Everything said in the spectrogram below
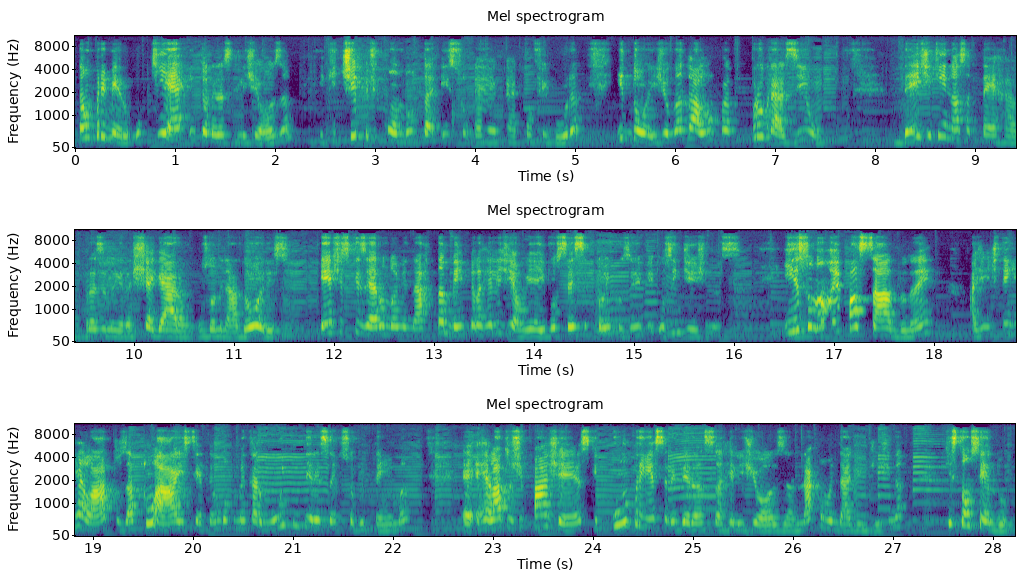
Então, primeiro, o que é intolerância religiosa e que tipo de conduta isso é, é, configura? E dois, jogando a lupa para o Brasil, desde que em nossa terra brasileira chegaram os dominadores, estes quiseram dominar também pela religião, e aí você citou, inclusive, os indígenas. E isso não é passado, né? A gente tem relatos atuais, tem até um documentário muito interessante sobre o tema, é, relatos de pajés que cumprem essa liderança religiosa na comunidade indígena, que estão sendo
